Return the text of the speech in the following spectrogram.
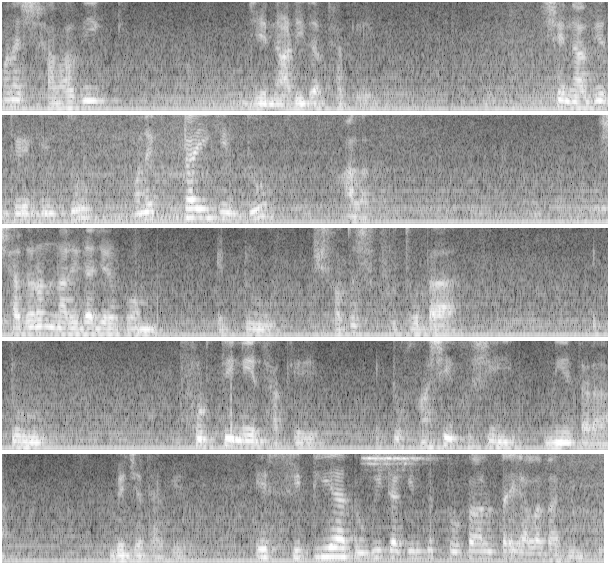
মানে স্বাভাবিক যে নারীরা থাকে সে নারীদের থেকে কিন্তু অনেকটাই কিন্তু আলাদা। সাধারণ নারীরা যেরকম একটু স্বতঃস্ফূর্ততা, একটু ফুর্তি নিয়ে থাকে, একটু হাসি খুশি নিয়ে তারা বেঁচে থাকে। এই সিপিআর রুগীটা কিন্তু টোটালটাই আলাদা কিন্তু।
